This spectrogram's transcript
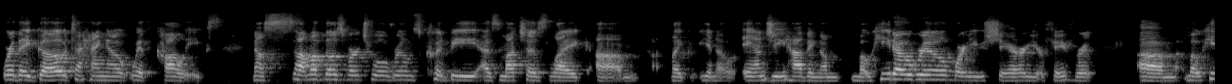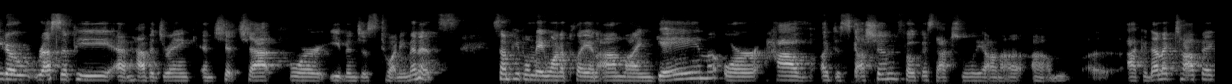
where they go to hang out with colleagues. Now, some of those virtual rooms could be as much as like, um, like you know, Angie having a mojito room where you share your favorite um, mojito recipe and have a drink and chit chat for even just 20 minutes. Some people may want to play an online game or have a discussion focused actually on a, um, a academic topic.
